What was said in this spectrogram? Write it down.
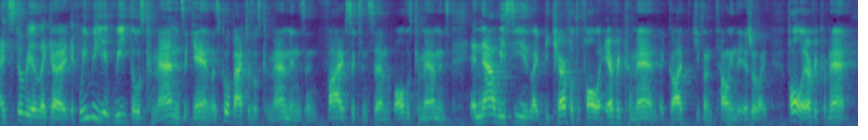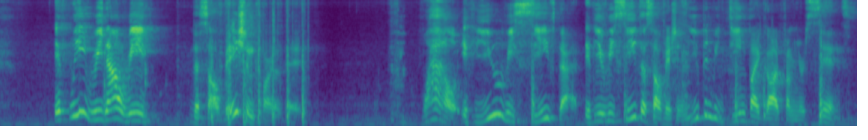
I still read like uh, if we read, read those commandments again, let's go back to those commandments and five, six, and seven of all those commandments, and now we see like be careful to follow every command that God keeps on telling the Israelites. Follow every command. If we read, now read the salvation part of it, wow! If you receive that, if you receive the salvation, you've been redeemed by God from your sins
